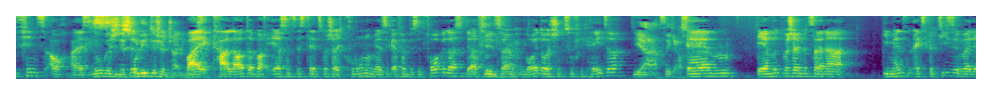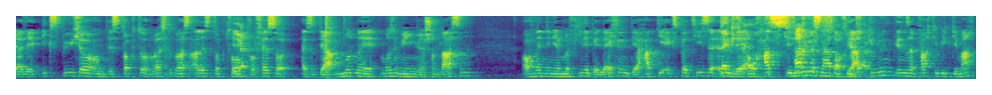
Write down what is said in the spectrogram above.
finde es auch als logisch. eine stimmt, politische Entscheidung. Weil Karl Lauterbach, erstens ist der jetzt wahrscheinlich Corona-mäßig einfach ein bisschen vorbelastet. Der Auf hat sozusagen Fall. im Neudeutschen zu viel Hater. ja, ich so. Ähm, der wird wahrscheinlich mit seiner immensen Expertise, weil der hat ja x Bücher und ist Doktor und weißt du was, alles Doktor, Ja. Professor, also der muss man muss man ihm ja schon lassen. Auch wenn den ja immer viele belächeln, der hat die Expertise, also Denke ich der auch. hat genügend, hat er auf jeden der hat Fall. genügend in seinem Fachgebiet gemacht.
